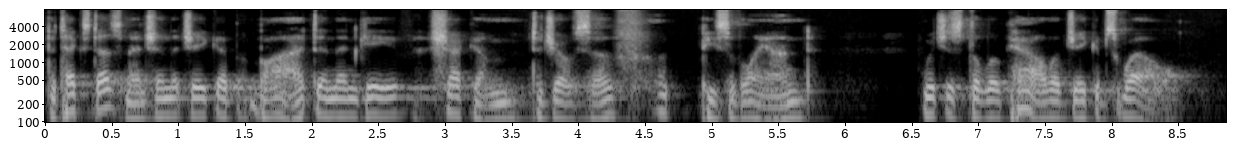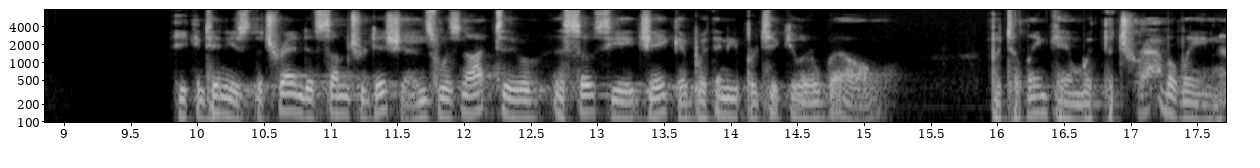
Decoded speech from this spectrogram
The text does mention that Jacob bought and then gave Shechem to Joseph, a piece of land, which is the locale of Jacob's well. He continues the trend of some traditions was not to associate Jacob with any particular well, but to link him with the traveling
